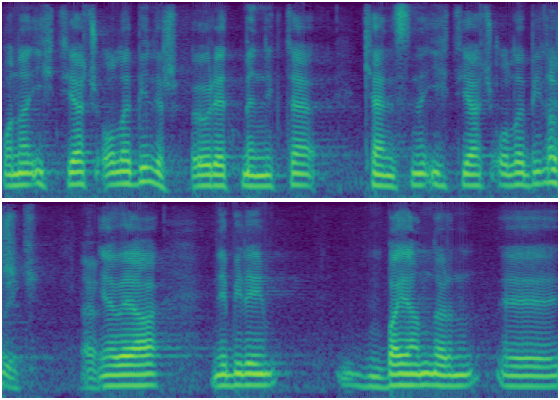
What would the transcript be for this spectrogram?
ona ihtiyaç olabilir. Öğretmenlikte kendisine ihtiyaç olabilir. Tabii ki. Evet. Veya ne bileyim bayanların e,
